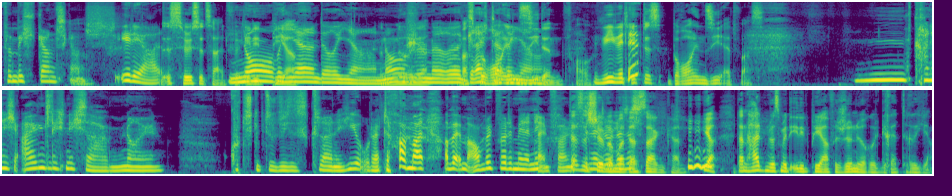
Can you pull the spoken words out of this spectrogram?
für mich ganz, ganz ideal. Ist höchste Zeit für Non, Edith Piaf. rien de rien. Non, je ne Was regrette bereuen rien. Sie denn, Frau? Wie bitte? Gibt es, bereuen Sie etwas? Kann ich eigentlich nicht sagen, nein. Gott, es gibt so dieses kleine hier oder da mal, aber im Augenblick würde mir nicht einfallen. Das Ich ist schön, wenn man das sagen kann. Ja, dann halten wir es mit Edith Piaf. Je ne regrette rien.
